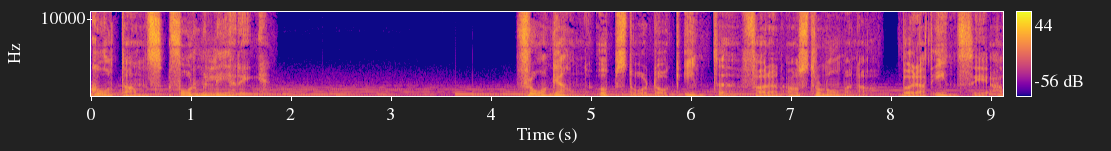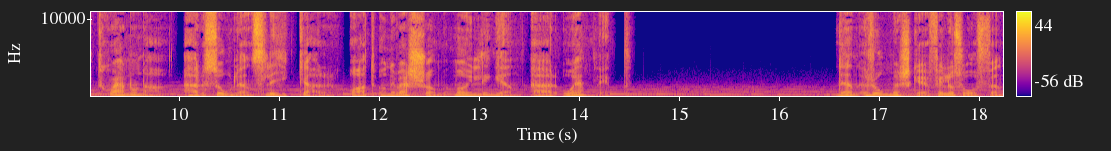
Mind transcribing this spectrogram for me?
Gåtans formulering Frågan uppstår dock inte förrän astronomerna börjat inse att stjärnorna är solens likar och att universum möjligen är oändligt. Den romerske filosofen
